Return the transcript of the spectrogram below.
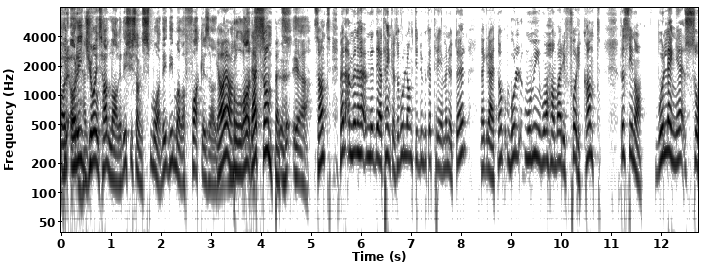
Og, og de joints han lager, de er ikke sånn små. De, de motherfuckers er Ja, ja. blunts. Det er trumpets. yeah. Sant? Men, men, det jeg tenker at hvor lang tid du bruker tre minutter, det er greit nok. Hvor, hvor mye må han være i forkant? For si nå, hvor lenge så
